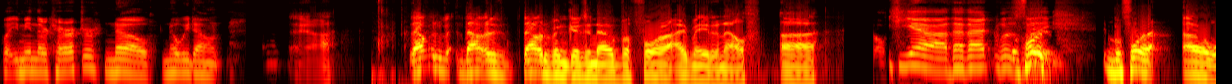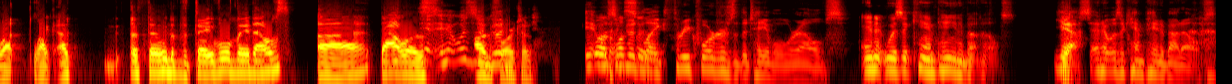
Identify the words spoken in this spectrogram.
What you mean their character? No, no, we don't. yeah. That would that would that would have been good to know before I made an elf. Uh, Yeah, that that was Before- like before oh what like a a third of the table made elves. Uh, that was it, it was a good unfortunate. it Well, was a good like three quarters of the table were elves. and it was a campaign about elves Yes, and it was a campaign about elves.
